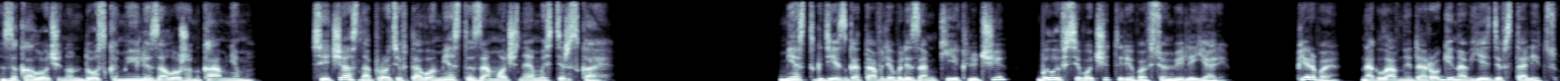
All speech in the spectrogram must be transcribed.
заколочен он досками или заложен камнем. Сейчас напротив того места замочная мастерская. Мест, где изготавливали замки и ключи, было всего четыре во всем Велияре. Первое — на главной дороге на въезде в столицу.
